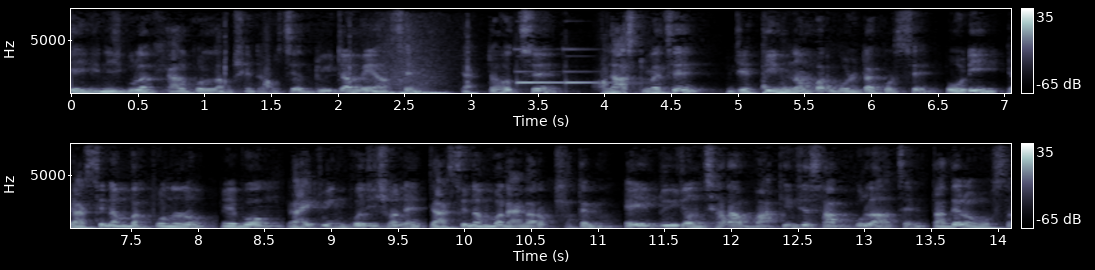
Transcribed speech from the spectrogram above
যে জিনিসগুলো খেয়াল করলাম, সেটা হচ্ছে দুইটা মেয়ে আছে। একটা হচ্ছে লাস্ট ম্যাচে যে তিন নাম্বার গোলটা করছে ওরি জার্সি নাম্বার পনেরো এবং রাইট উইং পজিশনে জার্সি নাম্বার এগারো ফাতেমা এই দুইজন ছাড়া বাকি যে সাবগুলো আছে, তাদের অবস্থা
